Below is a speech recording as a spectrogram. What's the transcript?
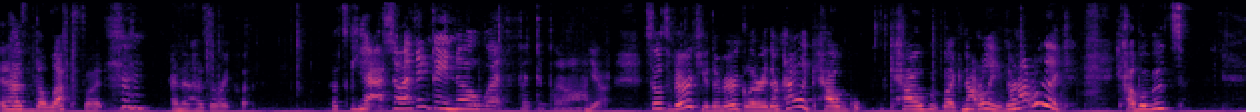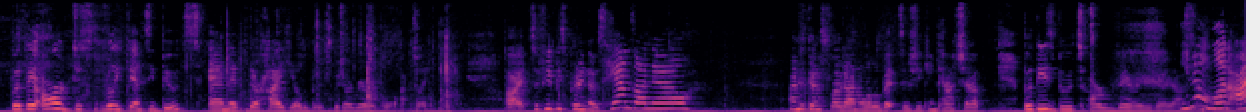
it has the left foot and then it has the right foot. That's cute. Yeah, so I think they know what foot to put on. Yeah. So it's very cute. They're very glittery. They're kind of like cow, cow, like not really. They're not really like cowboy boots, but they are just really fancy boots, and they- they're high heeled boots, which are very cool actually. All right. So Phoebe's putting those hands on now. I'm just gonna slow down a little bit so she can catch up. But these boots are very, very awesome. You know what? I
